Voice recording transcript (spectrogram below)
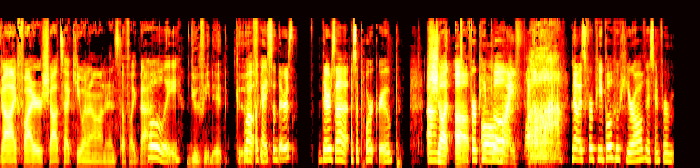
guy fires shots at QAnon and stuff like that. Holy. Goofy, dude. Goofy. Well, okay, so there's there's a, a support group. Um, Shut up. for people- Oh my fuck. No, it's for people who hear all this inform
